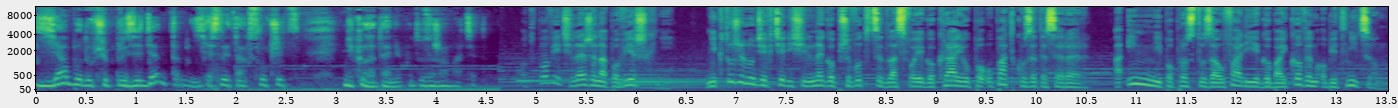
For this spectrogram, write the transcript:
я, будучи президентом, если так случится, никогда не буду зажимать это. Odpowiedź leży na powierzchni. Niektórzy ludzie chcieli silnego przywódcy dla swojego kraju po upadku ZSRR, a inni po prostu zaufali jego bajkowym obietnicom.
